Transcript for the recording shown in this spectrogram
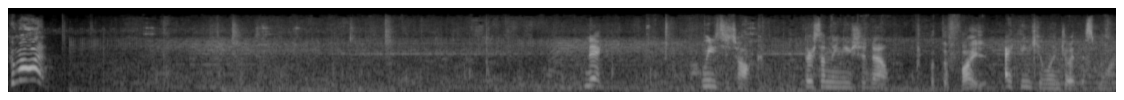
Come on! Nick, we need to talk. There's something you should know. But the fight? I think you'll enjoy this more.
